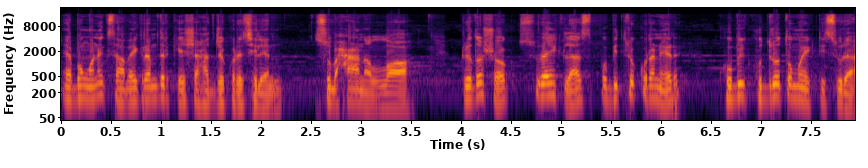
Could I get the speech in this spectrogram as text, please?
এবং অনেক সাহাবাইকরামদেরকে সাহায্য করেছিলেন। সুবাহান আল্লাহ প্রিয় দর্শক সুরাই ক্লাস পবিত্র কোরআনের খুবই ক্ষুদ্রতম একটি সূরা।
